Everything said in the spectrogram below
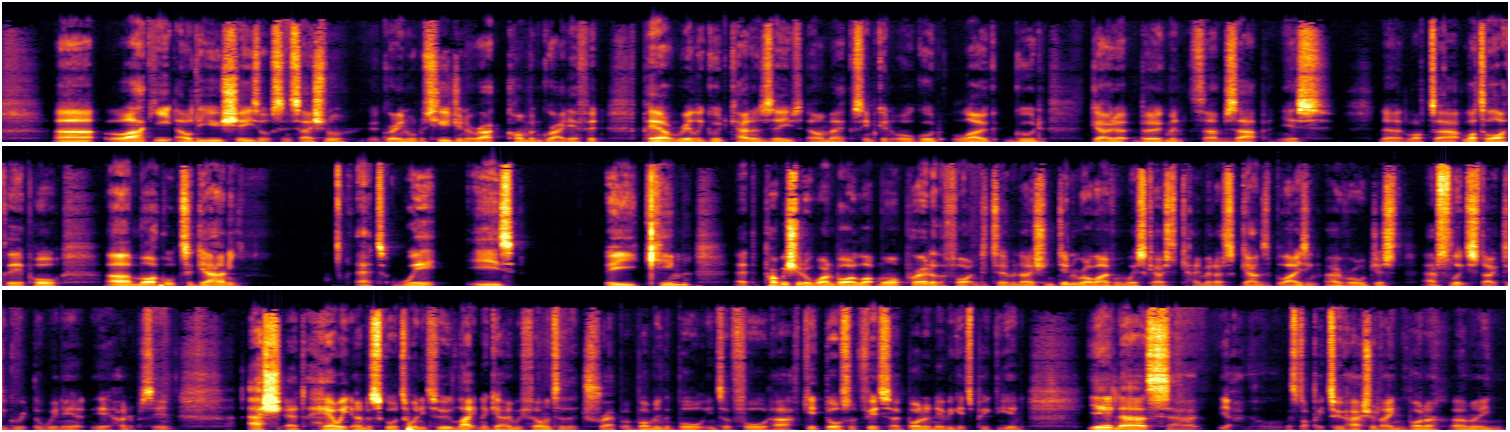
Uh, Larkey, LDU, Sheezel, sensational. Greenwood was huge in a ruck. Comben, great effort. Power, really good. Cunner, Zeeves, Elmac, Simpkin, all good. Logue, good. Goater, Bergman, thumbs up. Yes, no, lot, uh, lot to like there, Paul. Uh, Michael Tagani at Where is E. Kim? At, probably should have won by a lot more. Proud of the fight and determination. Didn't roll over on West Coast. Came at us guns blazing. Overall, just absolute stoked to grit the win out. Yeah, 100%. Ash at Howie underscore 22. Late in the game, we fell into the trap of bombing the ball into the forward half. Get Dawson fit so Bonar never gets picked again. Yeah, no, nah, uh, yeah, let's not be too harsh on Aiden Bonar. I mean,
